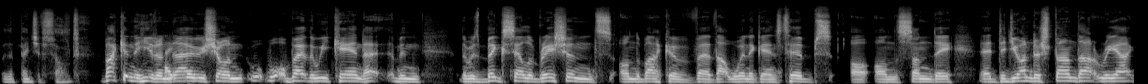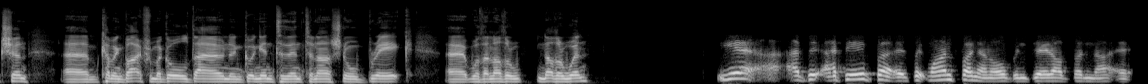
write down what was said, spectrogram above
with a pinch of salt. Back in the here and now, Sean, what about the weekend? I mean, there was big celebrations on the back of uh, that win against Hibs on Sunday. Uh, did you understand that reaction um, coming back from a goal down and going into the international break uh, with another another win? Yeah, I, I, did, but it's like one thing I know when Gerrard done that at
